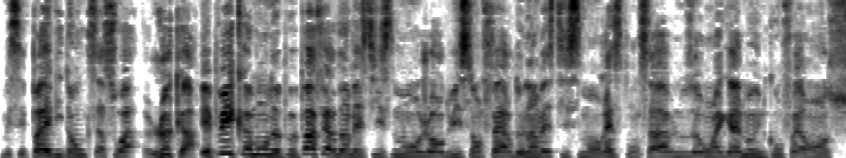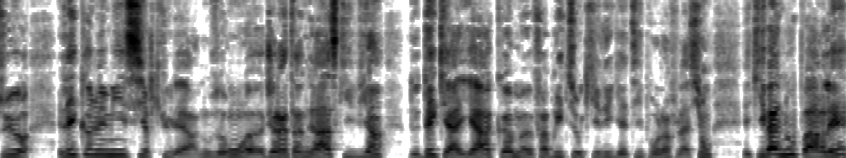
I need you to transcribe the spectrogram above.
mais c'est pas évident que ça soit le cas. Et puis, comme on ne peut pas faire d'investissement aujourd'hui sans faire de l'investissement responsable, nous aurons également une conférence sur l'économie circulaire. Nous aurons euh, Jonathan Grass qui vient de Decaia, comme euh, Fabrizio Chirigati pour l'inflation, et qui va nous parler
